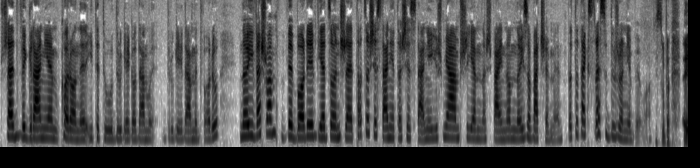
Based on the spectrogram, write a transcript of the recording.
przed wygraniem korony i tytułu drugiego damy, drugiej damy dworu. No i weszłam w wybory, wiedząc, że to, co się stanie, to się stanie. Już miałam przyjemność fajną, no i zobaczymy. To to tak stresu dużo nie było. Super. E, e,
